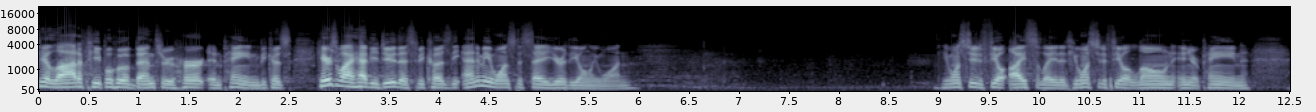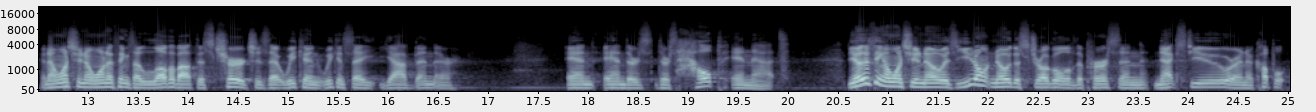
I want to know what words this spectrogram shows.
see a lot of people who have been through hurt and pain because here's why I have you do this because the enemy wants to say you're the only one. He wants you to feel isolated. He wants you to feel alone in your pain. And I want you to know one of the things I love about this church is that we can, we can say, Yeah, I've been there. And, and there's, there's help in that. The other thing I want you to know is you don't know the struggle of the person next to you or in a couple,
